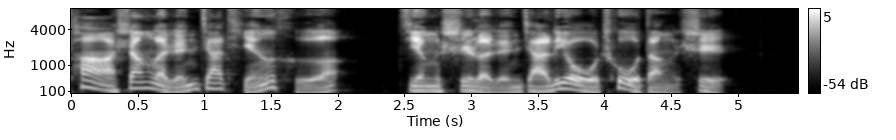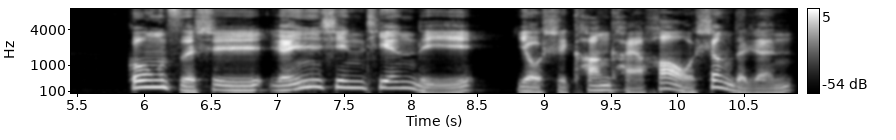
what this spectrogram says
踏伤了人家田禾，惊失了人家六畜等事。公子是人心天理，又是慷慨好胜的人，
